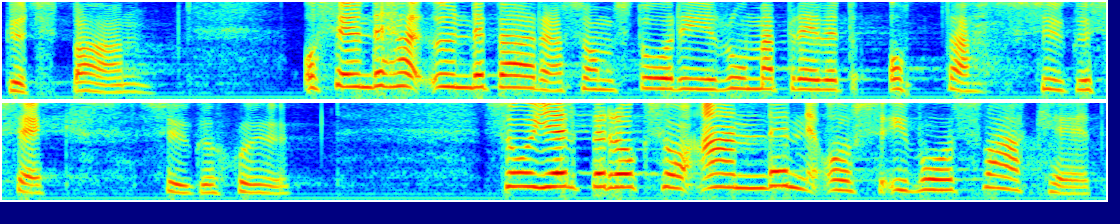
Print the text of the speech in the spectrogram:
Guds barn. Och sen det här underbara som står i Romarbrevet 8, 26, 27 så hjälper också Anden oss i vår svaghet.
